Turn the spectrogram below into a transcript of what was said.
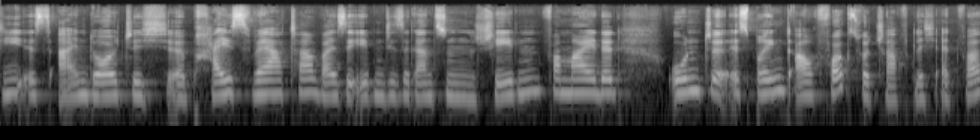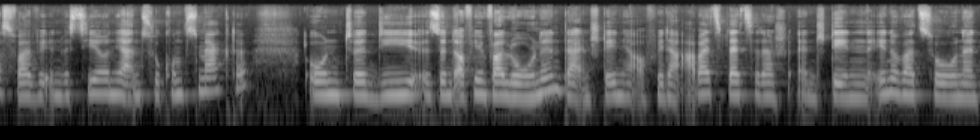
die ist eindeutig äh, preiswerter, weil sie eben diese ganzen Schäden vermeidet. Und äh, es bringt auch volkswirtschaftlich etwas, weil wir investieren ja in Zukunftsmärkte und äh, die sind auf jeden Fall lohnend. Da entstehen ja auch wieder Arbeitsplätze, da entstehen Innovationen.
